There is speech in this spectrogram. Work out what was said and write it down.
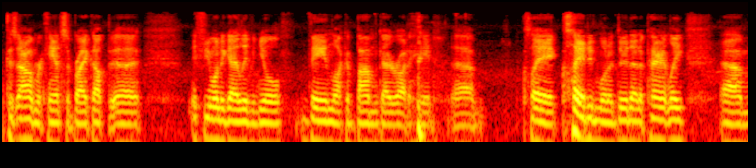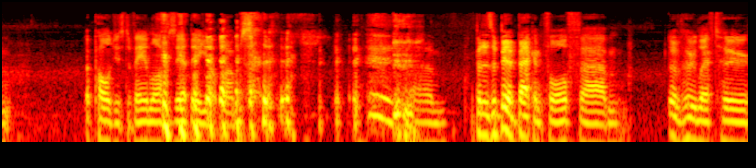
Because Owen recounts the breakup. Uh, if you want to go live in your van like a bum, go right ahead. Um, Claire Claire didn't want to do that apparently. Um, apologies to van lifers out there, you're bums. um, but there's a bit of back and forth um, of who left who.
